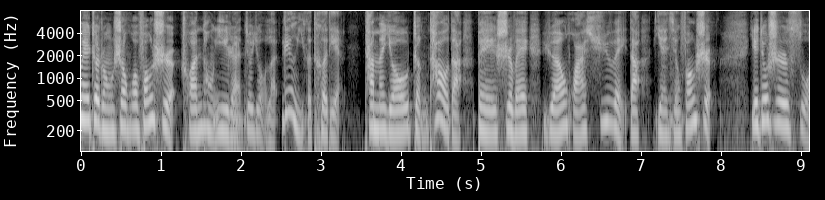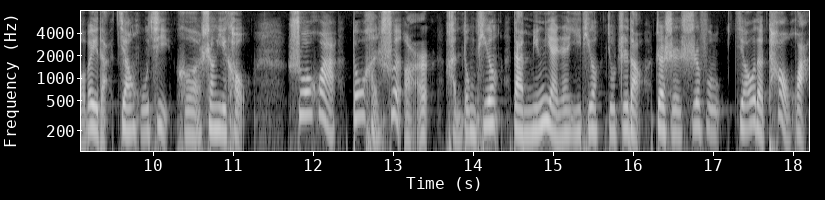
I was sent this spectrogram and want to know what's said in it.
为这种生活方式，传统艺人就有了另一个特点：他们有整套的被视为圆滑虚伪的言行方式，也就是所谓的江湖气和生意口，说话都很顺耳、很动听，但明眼人一听就知道这是师傅教的套话，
